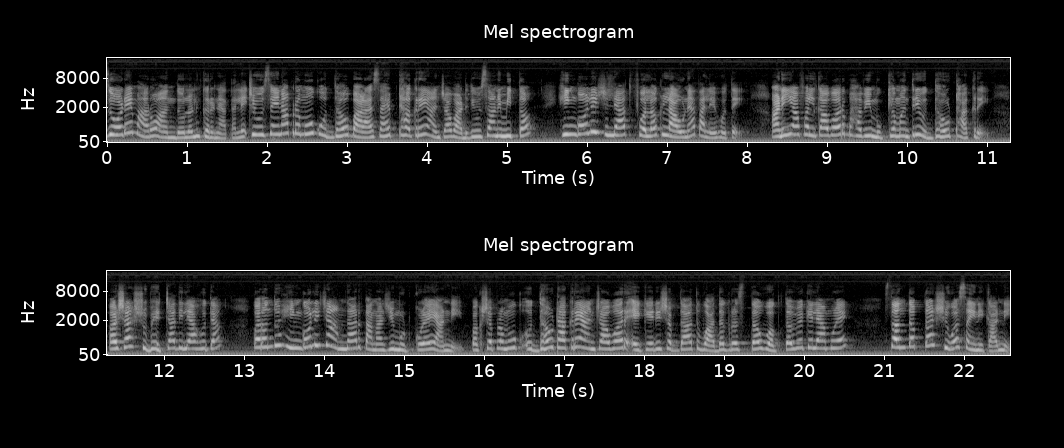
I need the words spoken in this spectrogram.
जोडे मारो आंदोलन करण्यात आले. शिवसेना प्रमुख उद्धव बाळासाहेब ठाकरे यांच्या वाढदिवसानिमित्त हिंगोली जिल्ह्यात फलक लावण्यात आले होते आणि या फलकावर भावी मुख्यमंत्री उद्धव ठाकरे अशा शुभेच्छा दिल्या होत्या. परंतु हिंगोलीचे आमदार तानाजी मुटकुळे यांनी पक्षप्रमुख उद्धव ठाकरे यांच्यावर एकेरी शब्दात वादग्रस्त वक्तव्य केल्यामुळे संतप्त शिवसैनिकांनी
